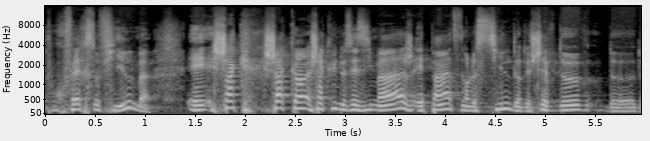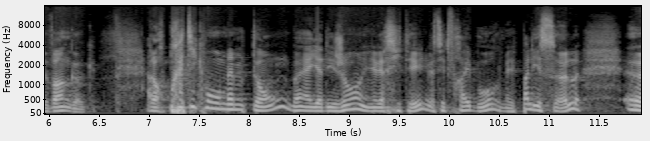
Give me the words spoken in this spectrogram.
pour faire ce film. Et chaque, chacun, chacune de ces images est peinte dans le style d'un des chefs d'œuvre de, de Van Gogh. Alors, pratiquement en même temps, ben, il y a des gens à l'université, l'université de Freiburg, mais pas les seuls, euh,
